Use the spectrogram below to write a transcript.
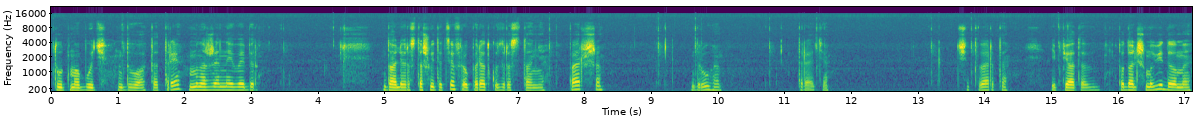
Тут, мабуть, 2 та 3 множинний вибір. Далі розташуйте цифри у порядку зростання. Перше, друге, третє, четверте і п'яте. В подальшому відео ми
